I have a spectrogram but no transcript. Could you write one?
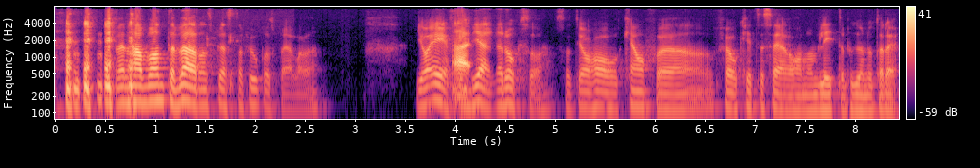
men han var inte världens bästa fotbollsspelare. Jag är från. Bjärred också. Så att jag har kanske får kritisera honom lite på grund av det.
